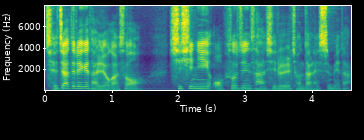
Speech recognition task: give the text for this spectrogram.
제자들에게 달려가서 시신이 없어진 사실을 전달했습니다.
